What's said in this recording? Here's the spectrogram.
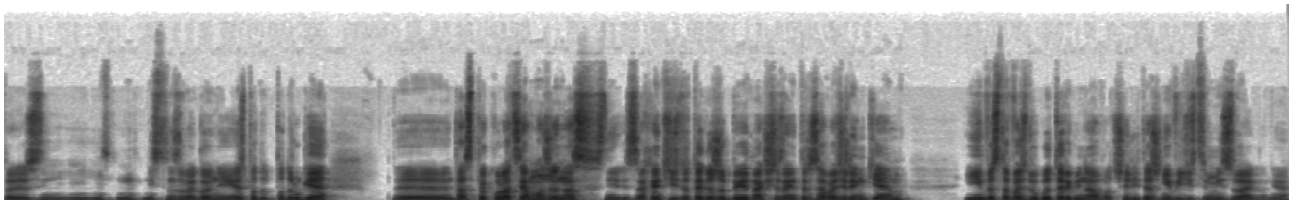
to jest nic, nic, złego nie jest. Po, po drugie, ta spekulacja może nas zachęcić do tego, żeby jednak się zainteresować rynkiem i inwestować długoterminowo, czyli też nie widzi w tym nic złego, nie?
